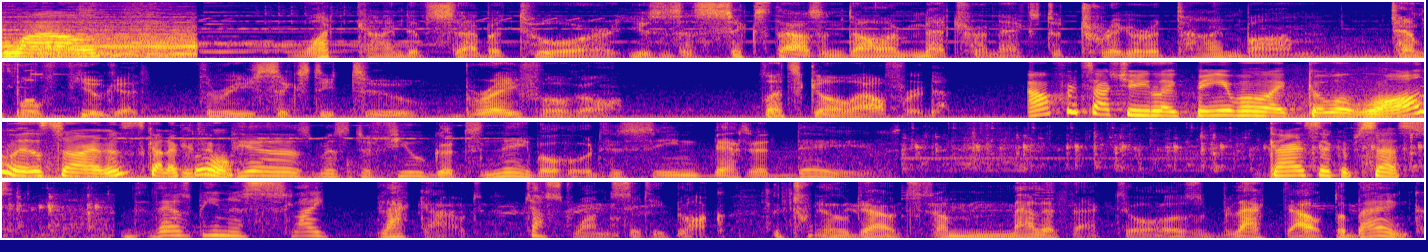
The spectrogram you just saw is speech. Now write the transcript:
wow. What kind of saboteur uses a $6,000 Metronex to trigger a time bomb? Temple Fugate, 362, Brayfogle. Let's go, Alfred. Alfred's actually like being able to like go along this time. This is kind of cool. It appears Mr. Fugate's neighborhood has seen better days. Guy's like obsessed. There's been a slight blackout, just one city block. No doubt some malefactors blacked out the bank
